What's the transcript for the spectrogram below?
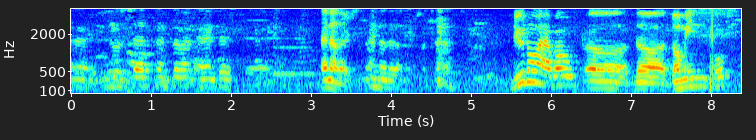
uh, your self-employment and uh, And others. another. Do you know about uh, the domain course?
